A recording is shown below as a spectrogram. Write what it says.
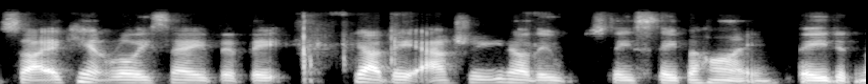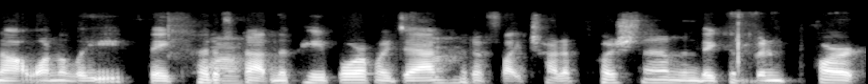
so i can't really say that they yeah they actually you know they they stay behind they did not want to leave they could have Wow. gotten the paperwork my dad Mhm. could have like tried to push them and they could have been part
